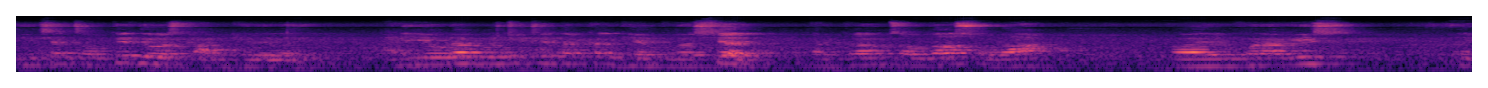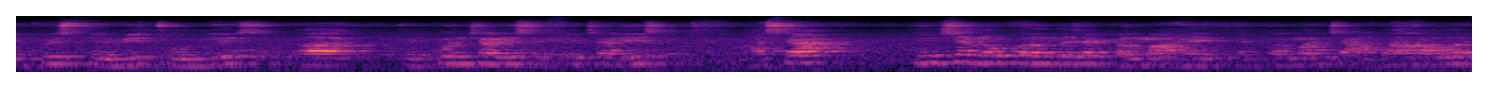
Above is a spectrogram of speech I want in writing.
तीनशे चौतीस दिवस काम केलेलं आहे आणि एवढ्या गोष्टीची दखल घेत नसेल तर क्रम चौदा सोळा एकोणावीस एकवीस तेवीस चोवीस एकोणचाळीस एक्केचाळीस अशा तीनशे नऊ पर्यंत ज्या कलमा आहेत त्या कलमाच्या आधारावर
